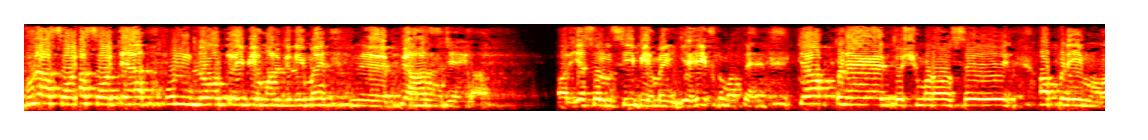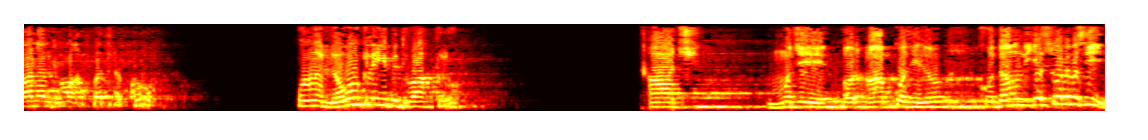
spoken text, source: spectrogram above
बुरा सोचते हैं उन लोगों के लिए भी हमारे दिल में प्यार आ जाएगा। और यसुल मसीह भी हमें यही फरमाते हैं कि अपने दुश्मनों से अपनी मानद मोहब्बत रखो। उन लोगों के लिए भी दुआ करो। आज मुझे और आपको जीजो खुदा यसुल मसीह,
